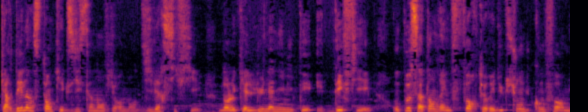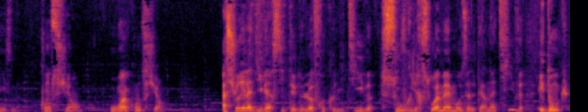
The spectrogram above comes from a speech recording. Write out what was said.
Car dès l'instant qu'existe un environnement diversifié, dans lequel l'unanimité est défiée, on peut s'attendre à une forte réduction du conformisme, conscient ou inconscient. Assurer la diversité de l'offre cognitive, s'ouvrir soi-même aux alternatives, et donc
